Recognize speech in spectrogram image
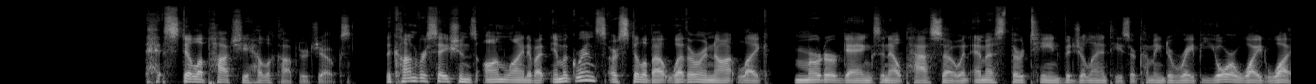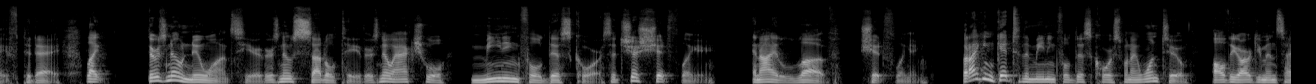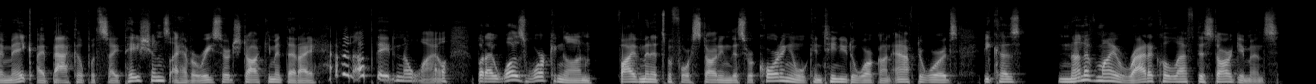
still Apache helicopter jokes. The conversations online about immigrants are still about whether or not, like, murder gangs in El Paso and MS 13 vigilantes are coming to rape your white wife today. Like, there's no nuance here. There's no subtlety. There's no actual meaningful discourse. It's just shit flinging. And I love shit flinging. But I can get to the meaningful discourse when I want to. All the arguments I make, I back up with citations. I have a research document that I haven't updated in a while, but I was working on five minutes before starting this recording and will continue to work on afterwards because none of my radical leftist arguments,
